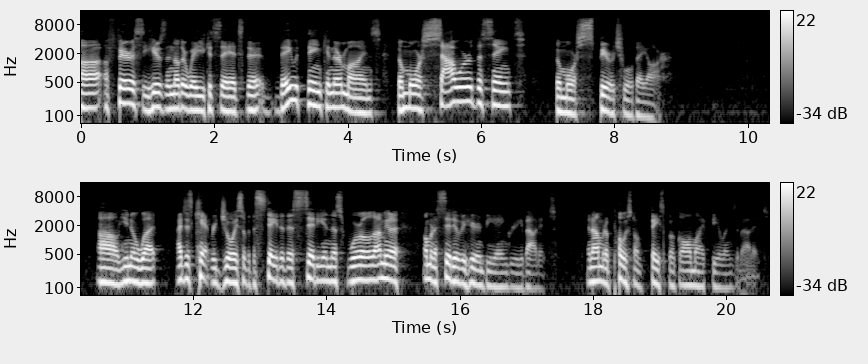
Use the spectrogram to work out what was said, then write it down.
Uh, a Pharisee, here's another way you could say it. The, they would think in their minds the more sour the saint, the more spiritual they are. Oh, you know what? I just can't rejoice over the state of this city and this world. I'm going to I'm going to sit over here and be angry about it. And I'm going to post on Facebook all my feelings about it.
